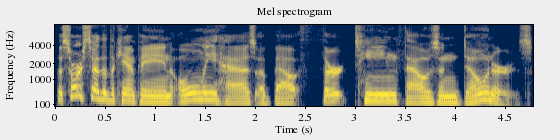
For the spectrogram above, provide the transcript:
The source said that the campaign only has about 13,000 donors,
